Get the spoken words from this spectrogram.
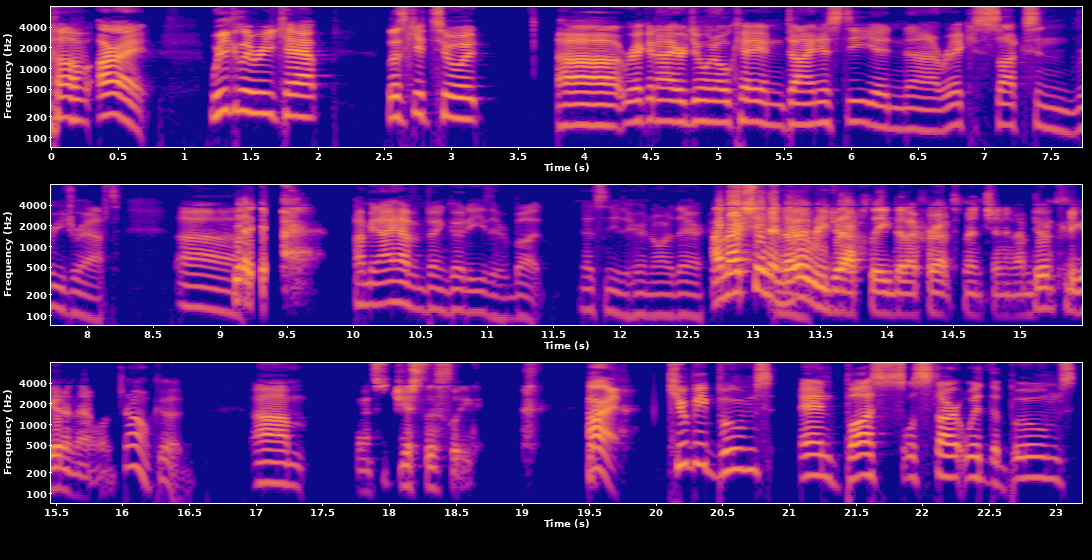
um, all right, weekly recap. Let's get to it. Uh, Rick and I are doing okay in Dynasty, and uh, Rick sucks in redraft. Uh, I mean, I haven't been good either, but that's neither here nor there. I'm actually in another redraft league that I forgot to mention, and I'm doing pretty good in that one. Oh, good. Um, It's just this league. all right, QB booms and busts. Let's start with the booms.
